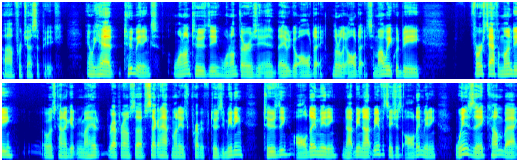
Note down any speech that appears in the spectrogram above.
uh, for Chesapeake, and we had two meetings, one on Tuesday, one on Thursday, and they would go all day, literally all day. So my week would be first half of Monday, I was kind of getting my head wrapped around stuff. Second half Monday was prepping for Tuesday meeting. Tuesday, all day meeting, not be not being facetious, all day meeting. Wednesday, come back,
